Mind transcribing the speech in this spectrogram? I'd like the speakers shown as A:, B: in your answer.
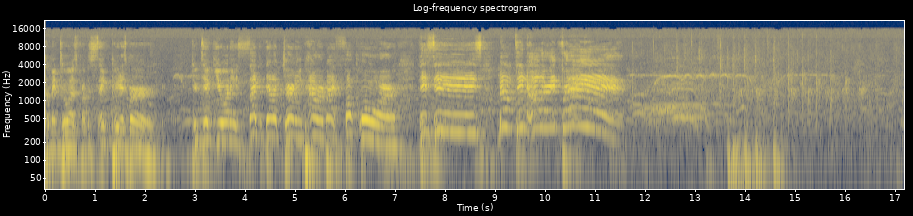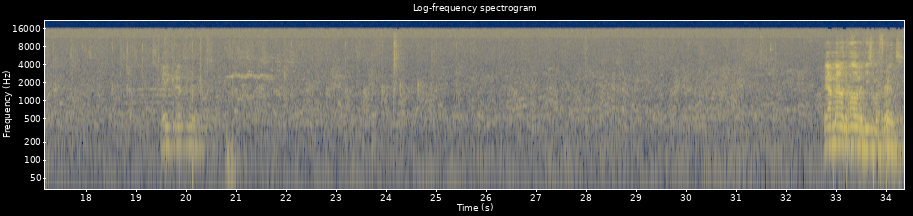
A: coming to us from St. Petersburg to take you on a psychedelic journey powered by folklore. This is
B: Hey, I'm Mountain Holler, and these are my friends.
